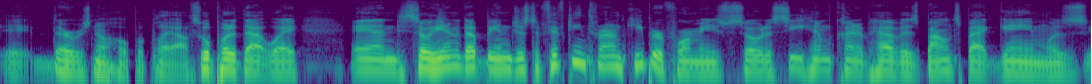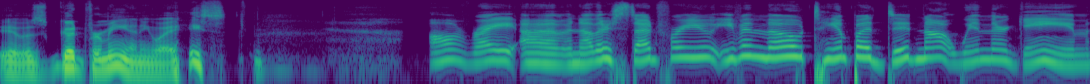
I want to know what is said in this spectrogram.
it, there was no hope of playoffs. We'll put it that way. And so he ended up being just a 15th round keeper for me. So to see him kind of have his bounce back game was, it was good for me, anyways. All right. Um, another stud for you. Even though Tampa did not win their game,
